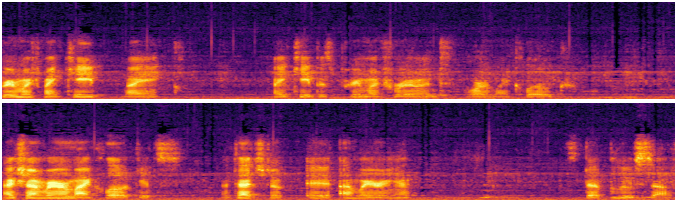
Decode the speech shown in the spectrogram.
Pretty much my cape, my my cape is pretty much ruined, or my cloak. Actually, I'm wearing my cloak. It's attached to it. I'm wearing it. It's that blue stuff.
